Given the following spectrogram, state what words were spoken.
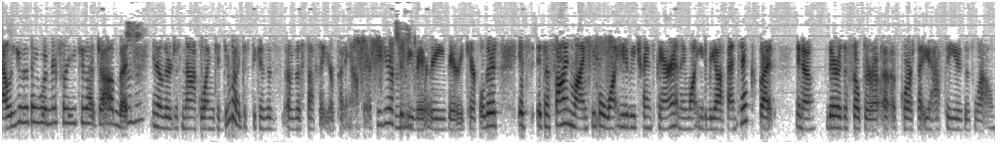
tell you that they wouldn't refer you to that job, but, mm-hmm. you know, they're just not going to do it just because of, of the stuff that you're putting out there. So you have to be mm-hmm. very, very careful. There's, it's, it's a fine line. People want you to be transparent and they want you to be authentic, but, you know, there is a filter, uh, of course, that you have to use as well.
